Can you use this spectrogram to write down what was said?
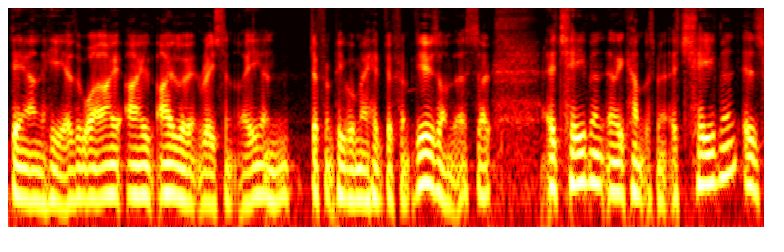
down here, the way I, I, I learnt recently, and different people may have different views on this. So, achievement and accomplishment. Achievement is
